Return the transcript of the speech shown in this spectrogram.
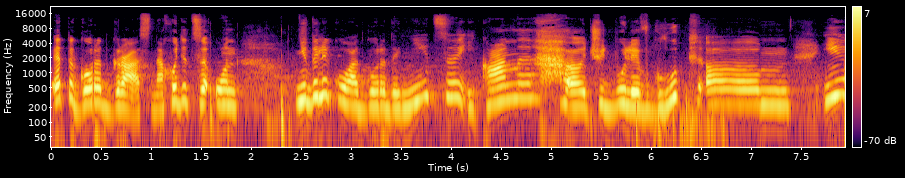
Это город Грасс. Находится он недалеко от города Ницца и Канны, э, чуть более вглубь. Эм, и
